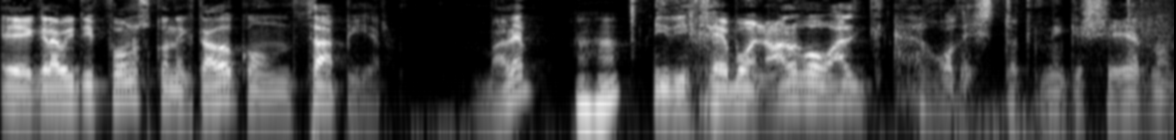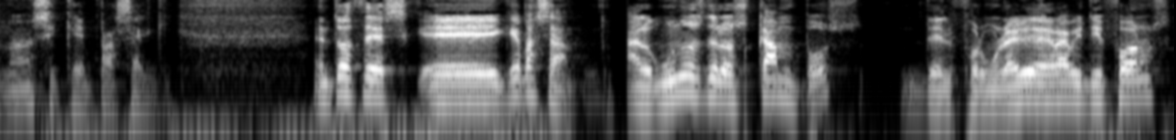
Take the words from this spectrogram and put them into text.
Gravity Forms conectado con Zapier, ¿vale? Ajá. Y dije, bueno, algo, al- algo de esto tiene que ser, no, no sé qué pasa aquí. Entonces, eh, ¿qué pasa? Algunos de los campos del formulario de Gravity Forms,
